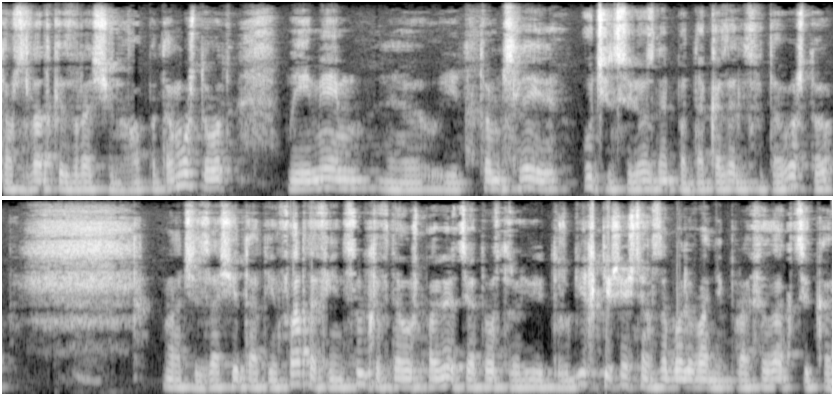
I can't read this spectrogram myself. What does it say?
потому что сладко извращено, а потому что вот мы имеем, э, и в том числе, очень серьезное доказательство того, что значит, защита от инфарктов и инсультов, да уж поверьте, от острых и других кишечных заболеваний, профилактика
